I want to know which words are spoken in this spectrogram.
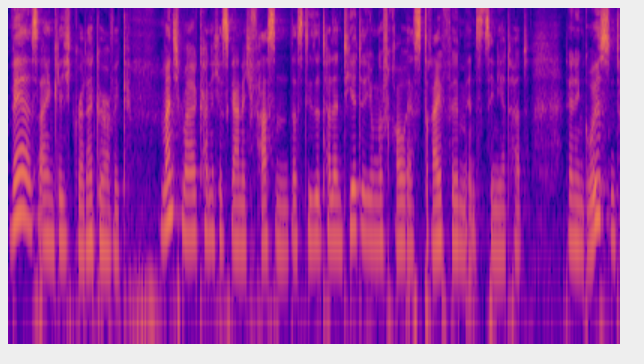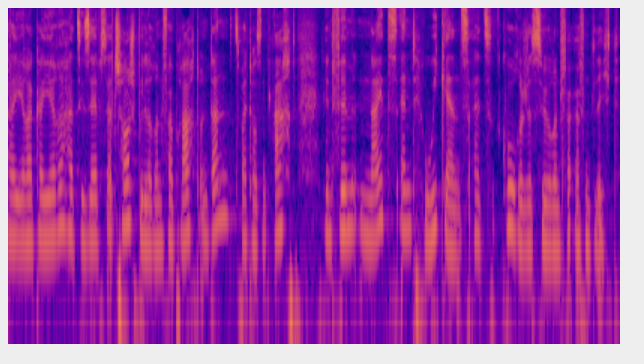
Wer ist eigentlich Greta Gerwig? Manchmal kann ich es gar nicht fassen, dass diese talentierte junge Frau erst drei Filme inszeniert hat. Denn den größten Teil ihrer Karriere hat sie selbst als Schauspielerin verbracht und dann 2008 den Film Nights and Weekends als Co-Regisseurin veröffentlicht.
